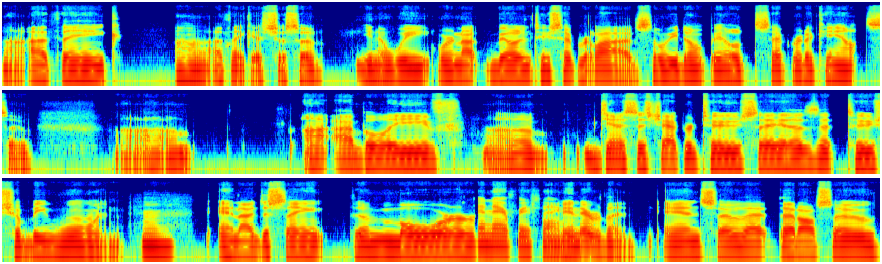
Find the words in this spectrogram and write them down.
I think uh, I think it's just a you know we we're not building two separate lives, so we don't build separate accounts. So um, I, I believe um, Genesis chapter two says that two shall be one, Hmm. and I just think the more And everything. in everything. And so that that also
